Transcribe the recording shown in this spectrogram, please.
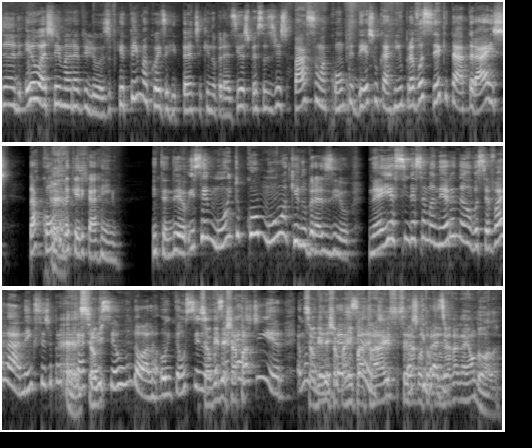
Jane, eu achei maravilhoso, porque tem uma coisa irritante aqui no Brasil: as pessoas às vezes passam a compra e deixam o carrinho para você que está atrás dar conta é. daquele carrinho. Entendeu? Isso é muito comum aqui no Brasil, né? E assim, dessa maneira, não. Você vai lá, nem que seja para pegar é, aquele alguém... seu um dólar. Ou então, se não, se alguém você deixar perde pra... dinheiro. É se alguém deixar o carrinho para trás, você vai botar o Brasil... vai ganhar um dólar.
